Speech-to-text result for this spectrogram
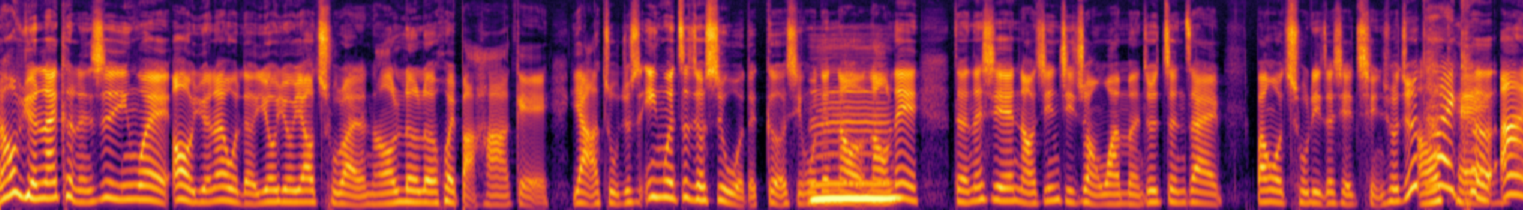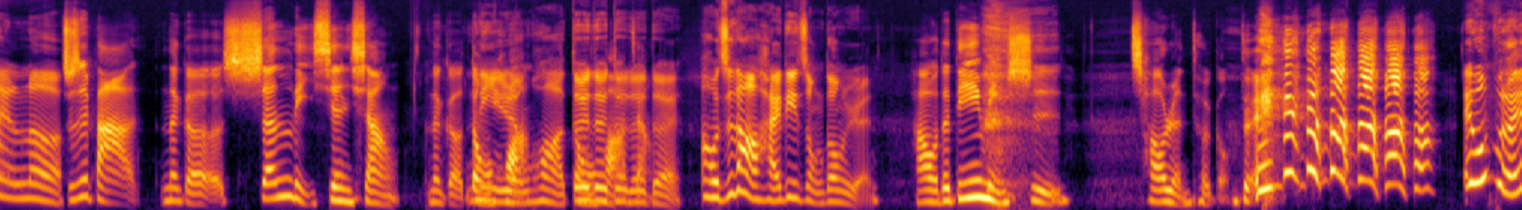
然后原来可能是因为哦，原来我的悠悠要出来了，然后乐乐会把它给压住，就是因为这就是我的个性，我的脑嗯脑内的那些脑筋急转弯们就正在帮我处理这些情绪，我觉得太可爱了。只是把那个生理现象那个动画拟人。化，对对对对对啊！我知道《海底总动员》，好，我的第一名是超人特工队。我本来要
